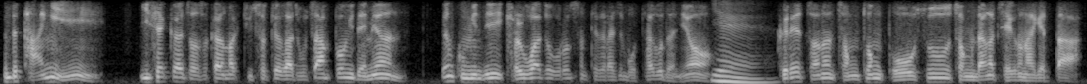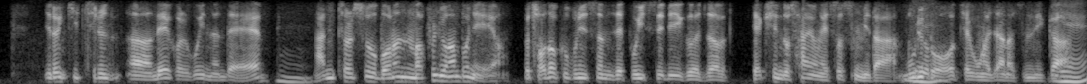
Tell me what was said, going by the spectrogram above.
근데 당이 이 색깔 저 색깔 막 뒤섞여 가지고 짬뽕이 되면 그건 국민들이 결과적으로 선택을 하지 못하거든요. 예. 그래 저는 정통 보수 정당을 재건하겠다. 이런 기치를 어, 내걸고 있는데 음. 안철수 후보는 막 훌륭한 분이에요. 그 저도 그분이 있으면 이제 V3 그저 백신도 사용했었습니다. 무료로 제공하지 않았습니까? 예.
